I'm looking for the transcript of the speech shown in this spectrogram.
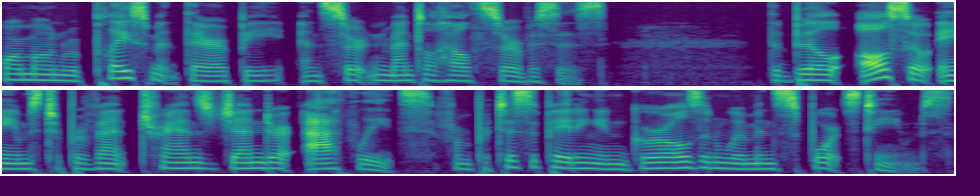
hormone replacement therapy, and certain mental health services. The bill also aims to prevent transgender athletes from participating in girls' and women's sports teams.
